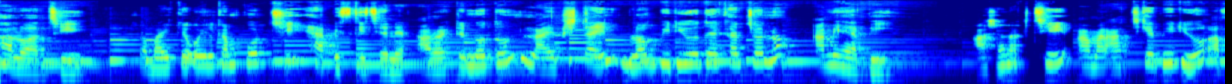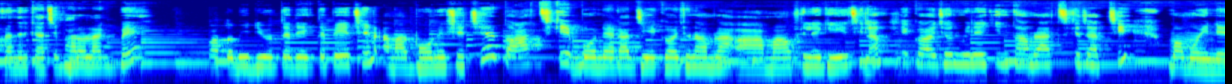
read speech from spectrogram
ভালো আছি। সবাইকে ওয়েলকাম করছি হ্যাপিস কিচেনে আরও একটা নতুন লাইফস্টাইল ব্লগ ভিডিও দেখার জন্য আমি হ্যাপি আশা রাখছি আমার আজকের ভিডিও আপনাদের কাছে ভালো লাগবে। গত ভিডিওতে দেখতে পেয়েছেন, আমার বোন এসেছে। তো আজকে বোনেরা যে কয়জন আমরা মাহফিলে গিয়েছিলাম, সে কয়জন মিলেই কিন্তু আমরা আজকে যাচ্ছি মমইনে।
